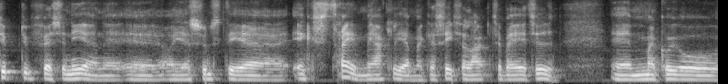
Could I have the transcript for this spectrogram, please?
dybt, dybt fascinerende, øh, og jeg synes, det er ekstremt mærkeligt, at man kan se så langt tilbage i tiden. Man kunne jo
